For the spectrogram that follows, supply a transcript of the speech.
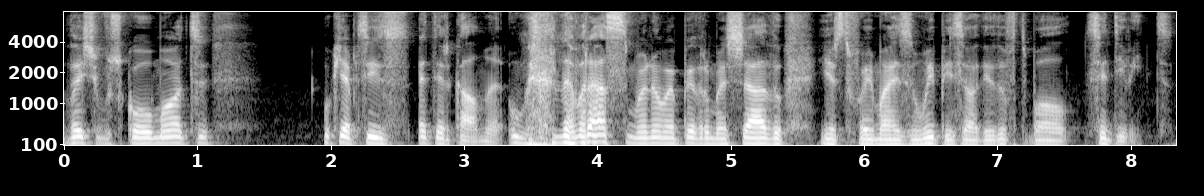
Deixo-vos com o mote. O que é preciso é ter calma. Um grande abraço. Meu nome é Pedro Machado e este foi mais um episódio do Futebol 120.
